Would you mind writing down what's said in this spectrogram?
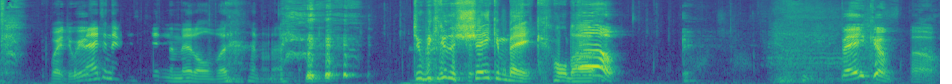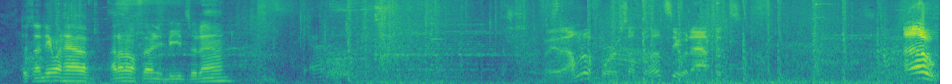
wait, do we Imagine they just sit in the middle, but I don't know. Dude, we can do the shake and bake. Hold up. Oh! Bake them. Oh. Does anyone have? I don't know if any beads are down. Wait, I'm gonna force something. Let's see what happens. Oh!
